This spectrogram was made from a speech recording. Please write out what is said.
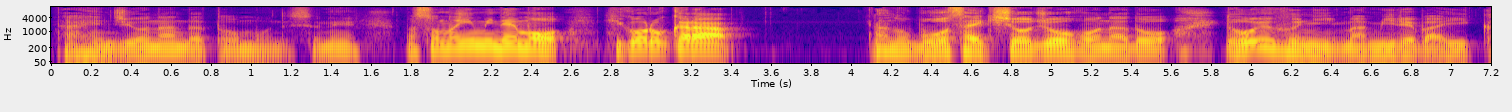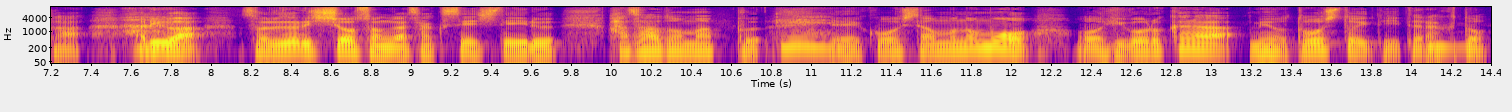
大変重要なんだと思うんですよね。その意味でも日頃からあの防災気象情報などどういうふうにまあ見ればいいか、はい、あるいはそれぞれ市町村が作成しているハザードマップ、えー、えー、こうしたものも日頃から目を通しておいていただくと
